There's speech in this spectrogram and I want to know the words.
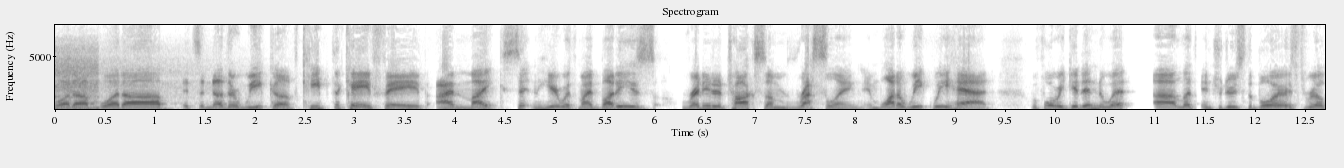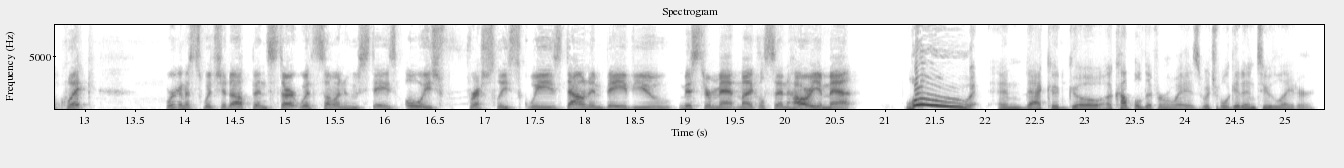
What up, what up? It's another week of Keep the Kayfabe. I'm Mike, sitting here with my buddies, ready to talk some wrestling. And what a week we had. Before we get into it, uh, let's introduce the boys real quick. We're to switch it up and start with someone who stays always freshly squeezed down in Bayview, Mr. Matt Michelson. How are you, Matt? Woo! And that could go a couple different ways, which we'll get into later.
